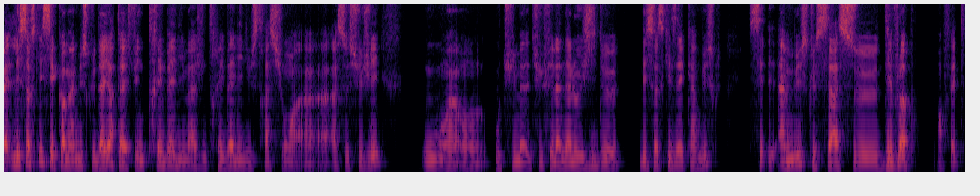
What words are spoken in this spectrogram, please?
Bah, les soft c'est comme un muscle. D'ailleurs, tu avais fait une très belle image, une très belle illustration à ce sujet où, où tu fais l'analogie de des soft avec un muscle. Un muscle, ça se développe, en fait.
